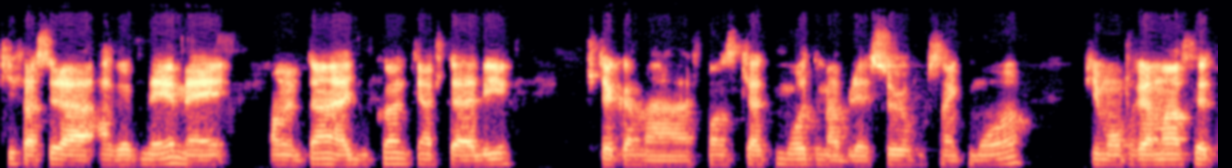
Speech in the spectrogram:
qui est facile à, revenir, mais en même temps, à Yukon, quand j'étais allé, j'étais comme à, je pense, quatre mois de ma blessure ou cinq mois. Puis ils m'ont vraiment fait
